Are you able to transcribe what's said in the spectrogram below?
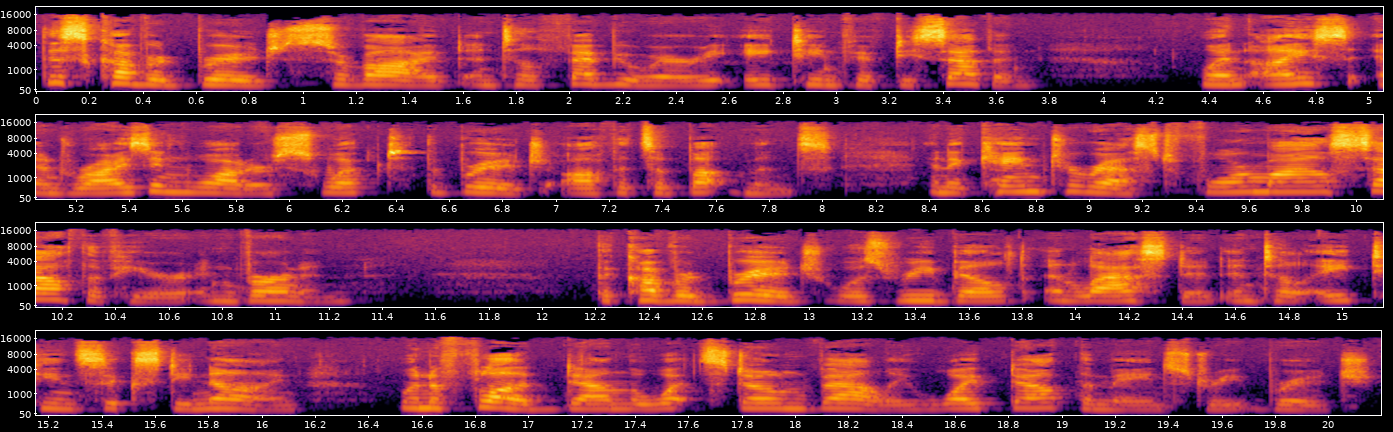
This covered bridge survived until February 1857, when ice and rising water swept the bridge off its abutments, and it came to rest four miles south of here in Vernon. The covered bridge was rebuilt and lasted until 1869, when a flood down the Whetstone Valley wiped out the Main Street Bridge,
